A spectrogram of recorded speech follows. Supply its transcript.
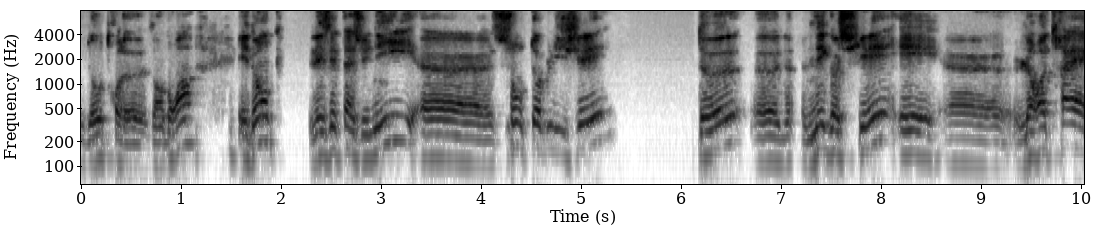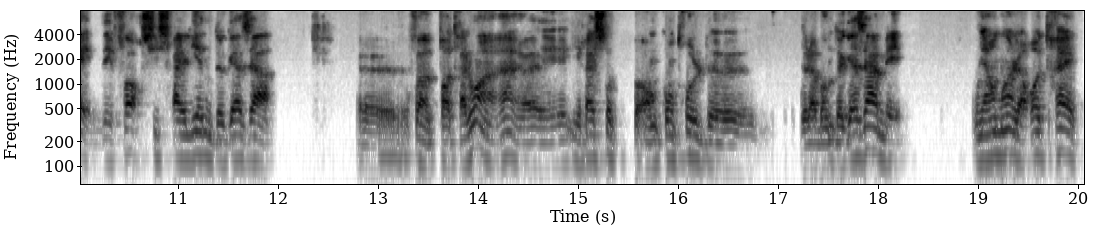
d'autres endroits. Et donc, les États-Unis euh, sont obligés de euh, négocier et euh, le retrait des forces israéliennes de Gaza euh, enfin pas très loin, hein, euh, il reste en contrôle de, de la bande de Gaza, mais néanmoins le retrait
